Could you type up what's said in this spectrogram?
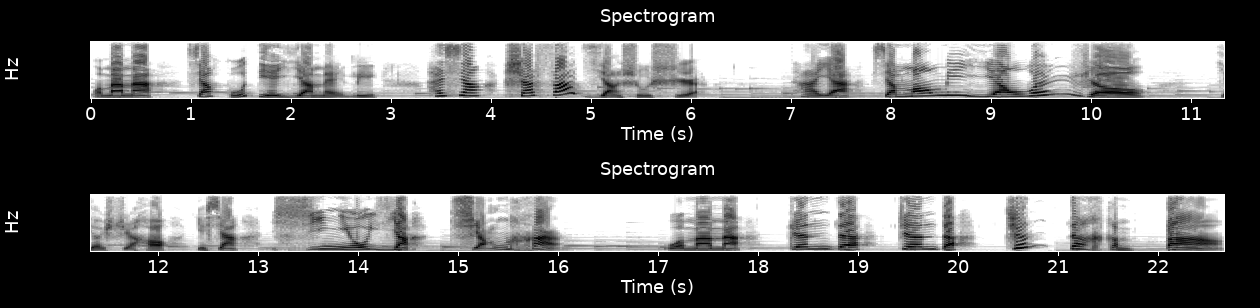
我妈妈像蝴蝶一样美丽，还像沙发一样舒适。她呀，像猫咪一样温柔，有时候也像犀牛一样强悍。我妈妈真的、真的、真的很棒。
